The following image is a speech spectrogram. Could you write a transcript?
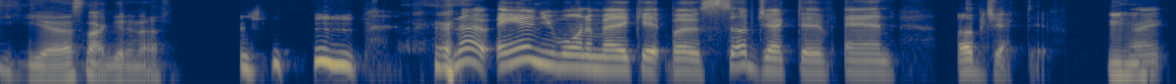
Yeah, that's not good enough. no, and you want to make it both subjective and objective, Mhm. right?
